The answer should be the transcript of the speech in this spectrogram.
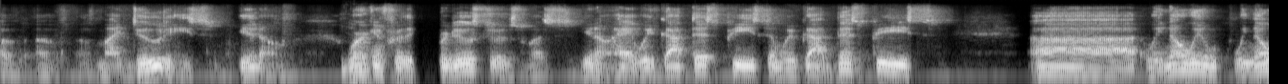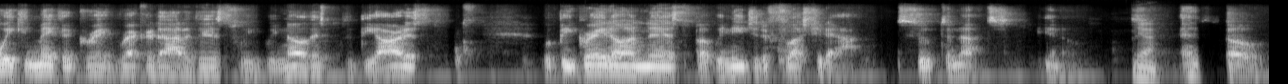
of, of, of my duties. You know, working for the producers was, you know, hey, we've got this piece and we've got this piece uh, we know we we know we can make a great record out of this. We we know that the artist would be great on this, but we need you to flush it out, soup to nuts, you know. Yeah. And so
